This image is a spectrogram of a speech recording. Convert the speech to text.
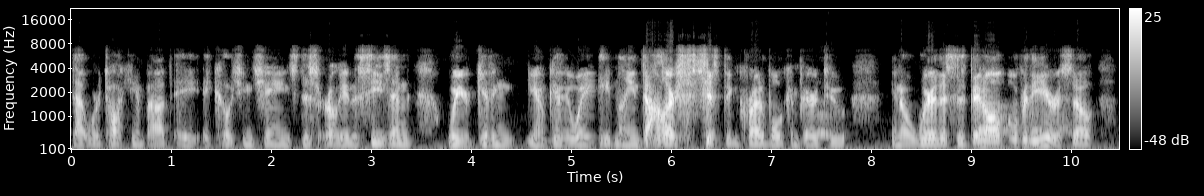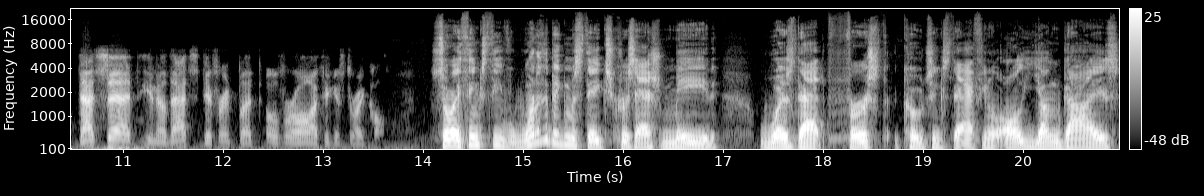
that we're talking about a, a coaching change this early in the season where you're giving you know giving away eight million dollars. Just incredible compared to you know where this has been all over the years. So that said, you know that's different, but overall, I think it's the right call. So I think Steve, one of the big mistakes Chris Ash made was that first coaching staff. You know, all young guys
